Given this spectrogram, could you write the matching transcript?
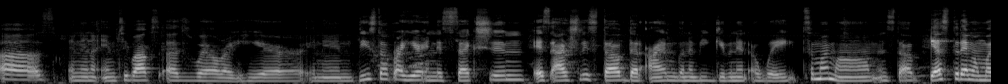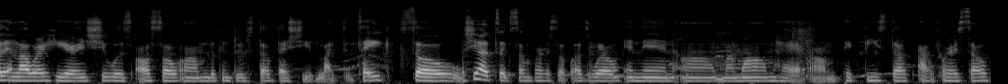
us. And then an empty box as well right here. And then these stuff right here in this section is actually stuff that I'm gonna be giving it away to my mom and stuff. Yesterday my mother-in-law were here and she was also um looking through stuff that she'd like to take. So so she had took some for herself as well. And then um, my mom had um, picked these stuff out for herself.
